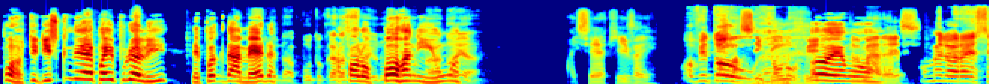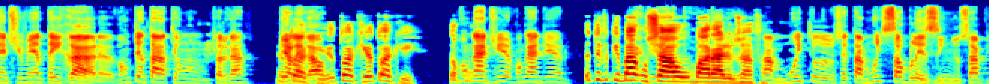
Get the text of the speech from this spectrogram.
Porra, eu te disse que não era pra ir por ali. Depois que dá merda. Da puta, o cara falou porra falou nada, nenhuma. olha. Vai ser aqui, velho. Ô, Vitor, Assim que eu não vi. Oi, amor. merece. vamos melhorar esse sentimento aí, cara. Vamos tentar ter um, tá ligado? Um Eu dia tô legal. aqui, eu tô aqui, eu tô aqui. Então vamos ganhar dinheiro, vamos ganhar dinheiro. Eu tive que bagunçar o baralho, Zanfa. Tá muito, você tá muito sablezinho, sabe?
